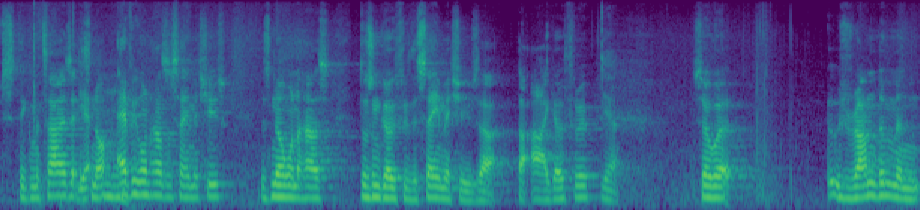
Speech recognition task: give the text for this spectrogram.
stigmatise it. It's not. Everyone has the same issues. There's no one that has doesn't go through the same issues that, that I go through. Yeah. So uh, it was random, and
